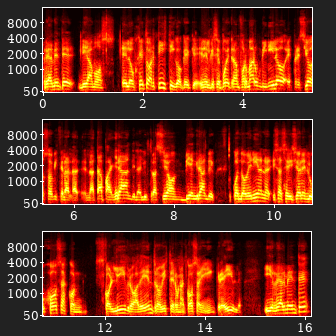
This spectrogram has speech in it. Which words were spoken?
realmente, digamos, el objeto artístico que, en el que se puede transformar un vinilo es precioso, viste, la, la, tapa grande, la ilustración bien grande. Cuando venían esas ediciones lujosas con, con libro adentro, viste, era una cosa increíble. Y realmente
